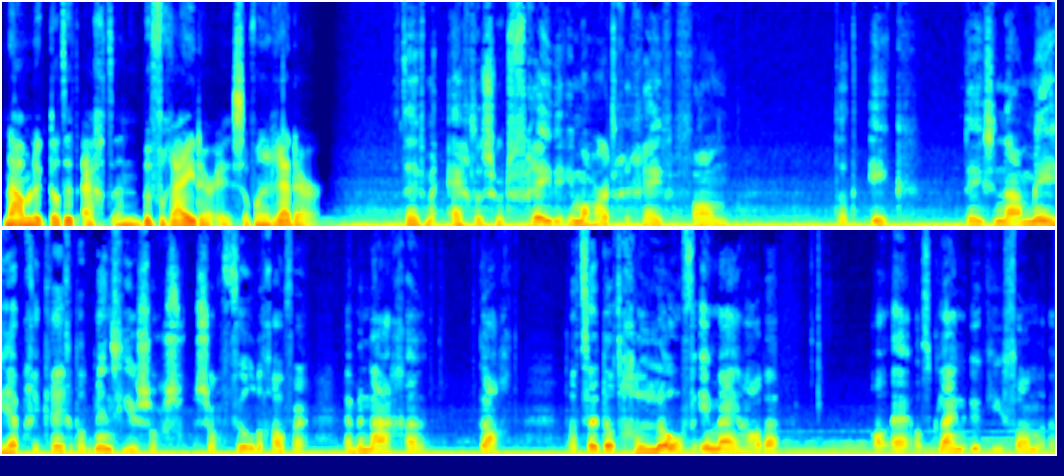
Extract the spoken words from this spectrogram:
namelijk dat het echt een bevrijder is of een redder. Het heeft me echt een soort vrede in mijn hart gegeven van dat ik deze naam mee heb gekregen, dat mensen hier zorg, zorgvuldig over hebben nagedacht dat zij dat geloof in mij hadden, al, als klein ukkie van, uh,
